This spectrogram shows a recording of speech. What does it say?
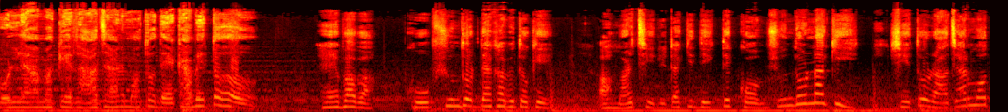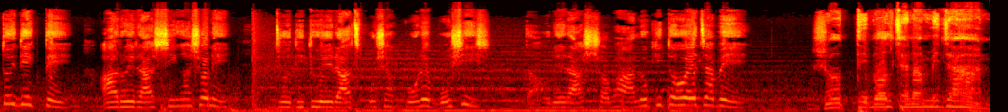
পরলে আমাকে রাজার মতো দেখাবে তো? হ্যাঁ বাবা খুব সুন্দর দেখাবে তোকে। আমার ছেলেটা কি দেখতে কম সুন্দর নাকি? সে তো রাজার মতোই দেখতে। আর ওই রাজ সিংহাসনে যদি তুই এই রাজ পোশাক পরে বসিস তাহলে রাজসভা আলোকিত হয়ে যাবে। সত্যি বলছেন আম্মি জান।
